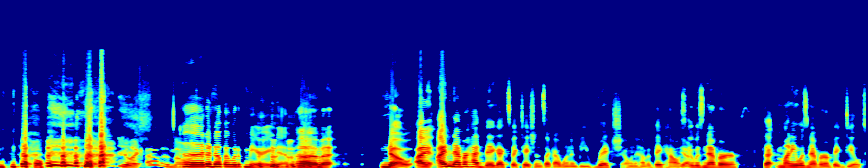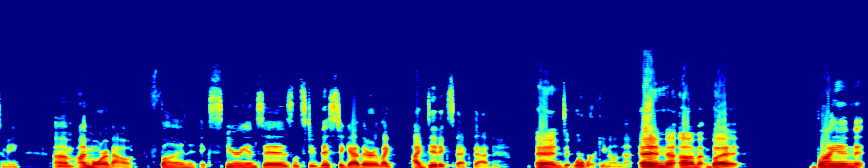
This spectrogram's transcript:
no. You're like, I don't know. Uh, I don't know if I would have married him. Um, no, I I never had big expectations. Like I want to be rich. I want to have a big house. Yeah. It was never that money was never a big deal to me. Um, I'm more about fun experiences. Let's do this together. Like I did expect that, and we're working on that. And um, but Brian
